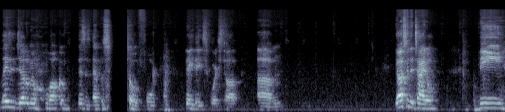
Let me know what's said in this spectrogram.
ladies and gentlemen, welcome. This is episode four, Big Nate Sports Talk. Um, y'all see the title. The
